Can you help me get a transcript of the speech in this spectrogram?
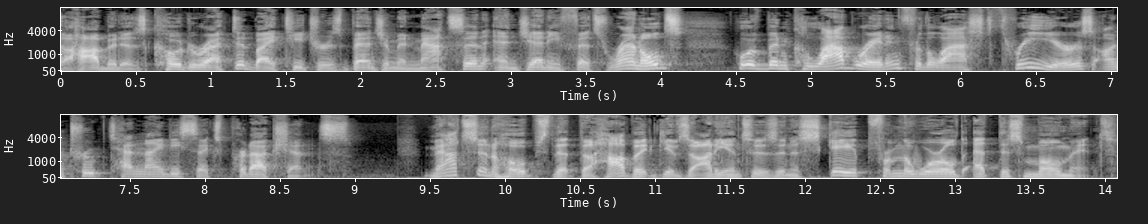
The Hobbit is co directed by teachers Benjamin Matson and Jenny Fitzreynolds, who have been collaborating for the last three years on Troupe 1096 productions. Matson hopes that The Hobbit gives audiences an escape from the world at this moment.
